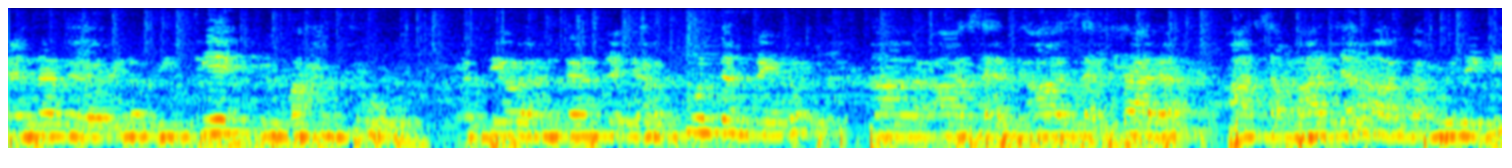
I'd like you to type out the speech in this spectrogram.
ನನ್ನ ಏನು ವಿದ್ಯೆ ನಿಮ್ಮ ಹಕ್ಕು ಪ್ರತಿಯೊ ಅಂತಂದರೆ ಹಕ್ಕು ಅಂತಂದ್ರೆ ಏನು? ಆ, ಸರ್ ಆ ಸರ್ಕಾರ ಆ ಸಮಾಜ ಆ ಕಮ್ಯುನಿಟಿ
